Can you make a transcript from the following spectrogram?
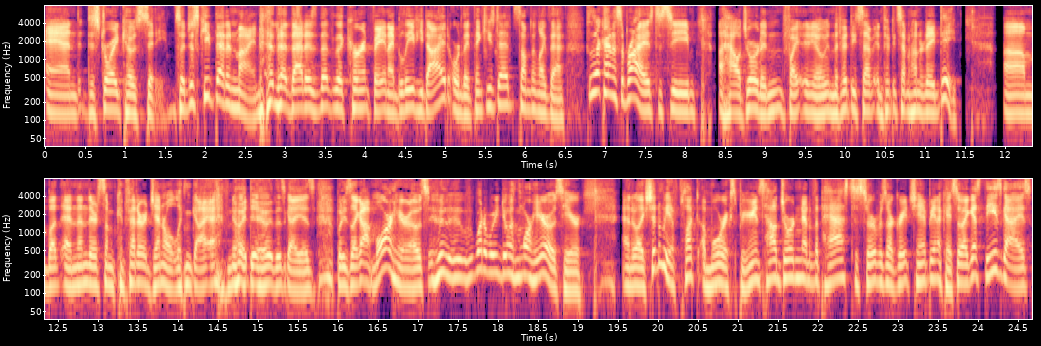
and destroyed Coast City. So just keep that in mind that that is the, the, current fate. And I believe he died, or they think he's dead, something like that. So they're kind of surprised to see a Hal Jordan fight, you know, in the fifty seven in fifty seven hundred AD. Um, but and then there's some Confederate general looking guy. I have no idea who this guy is, but he's like, ah, more heroes. Who, who, what are we doing with more heroes here? And they're like, shouldn't we have plucked a more experienced Hal Jordan out of the past to serve as our great champion? Okay, so I guess these guys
